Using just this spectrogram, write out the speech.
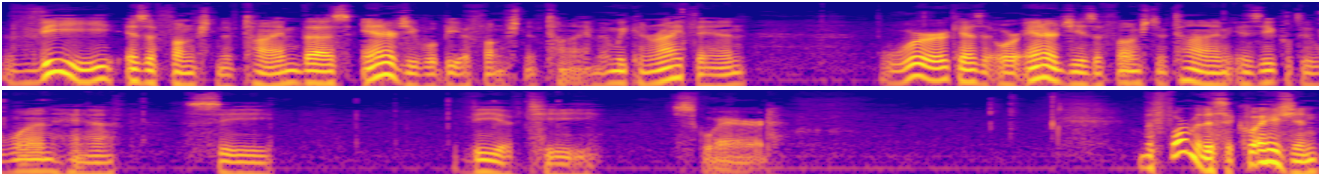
V is a function of time, thus energy will be a function of time. And we can write then work as or energy as a function of time is equal to 1 half C V of t squared. The form of this equation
